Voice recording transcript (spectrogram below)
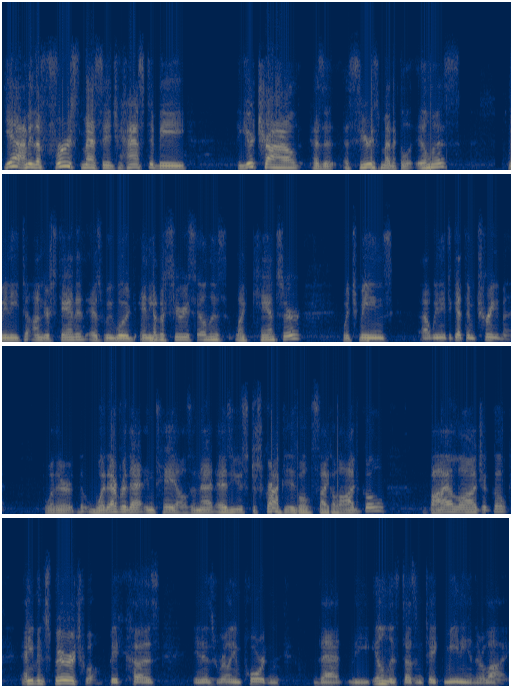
Yeah, I mean, the first message has to be your child has a, a serious medical illness. We need to understand it as we would any other serious illness like cancer, which means uh, we need to get them treatment whether whatever that entails, and that, as you described, is both psychological, biological, and even spiritual, because it is really important that the illness doesn't take meaning in their life.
